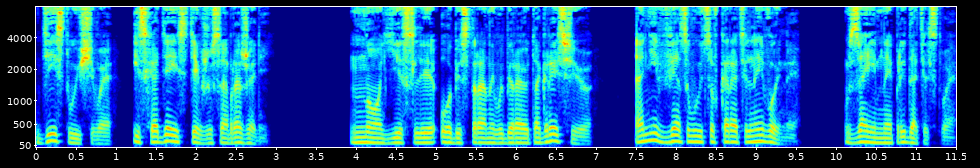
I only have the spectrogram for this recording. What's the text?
действующего исходя из тех же соображений. Но если обе стороны выбирают агрессию, они ввязываются в карательные войны, взаимное предательство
